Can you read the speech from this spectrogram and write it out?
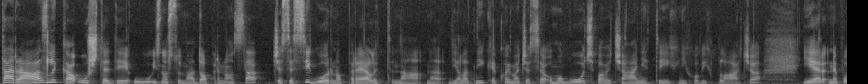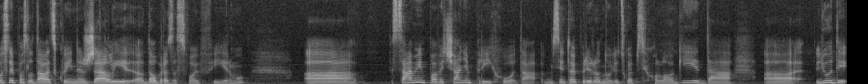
ta razlika uštede u iznosima doprinosa će se sigurno prelit na, na djelatnike kojima će se omogućiti povećanje tih njihovih plaća, jer ne postoji poslodavac koji ne želi e, dobro za svoju firmu. A, samim povećanjem prihoda, mislim to je prirodno u ljudskoj psihologiji, da a, ljudi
